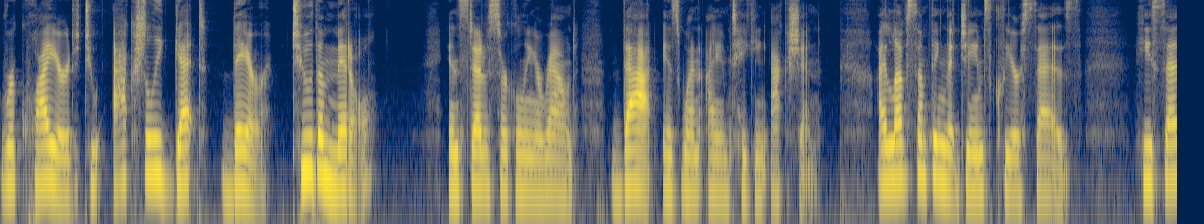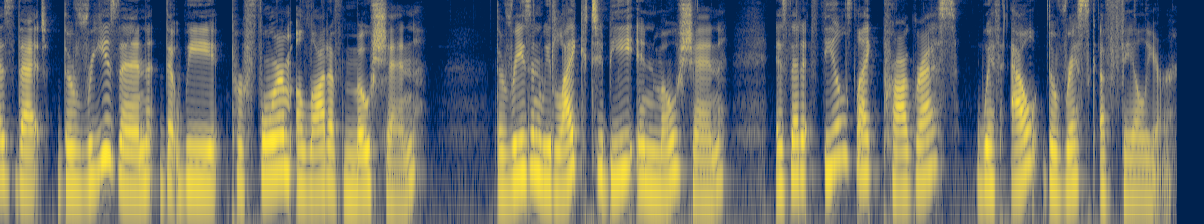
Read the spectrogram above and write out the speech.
required to actually get there to the middle instead of circling around, that is when I am taking action. I love something that James Clear says. he says that the reason that we perform a lot of motion, the reason we like to be in motion, is that it feels like progress without the risk of failure.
